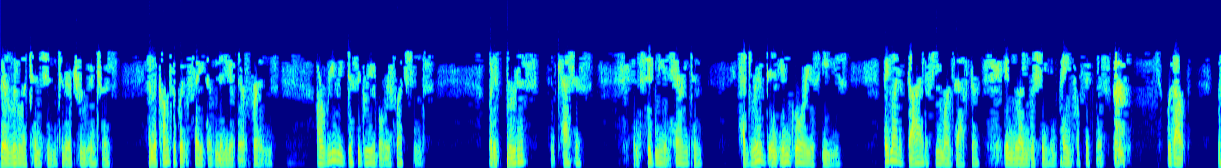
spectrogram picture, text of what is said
their little attention to their true interests, and the consequent fate of many of their friends are really disagreeable reflections. But if Brutus and Cassius and Sidney and Harrington had lived in inglorious ease, they might have died a few months after in languishing and painful sickness without the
